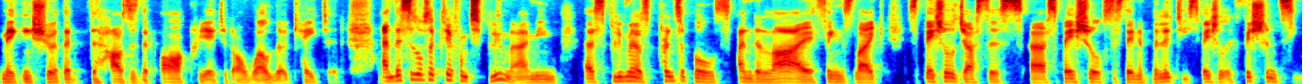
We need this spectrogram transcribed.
making sure that the houses that are created are well located. And this is also clear from Spluma. I mean, uh, Spluma's principles underlie things like spatial justice, uh, spatial sustainability, spatial efficiency.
